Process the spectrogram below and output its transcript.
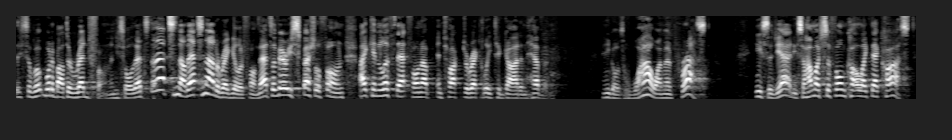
he said well, what about the red phone? And he said well that's, that's, no, that's not a regular phone. That's a very special phone, I can lift that phone up and talk directly to God in heaven. And he goes, Wow, I'm impressed. He said, Yeah. And he said, How much does a phone call like that cost?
